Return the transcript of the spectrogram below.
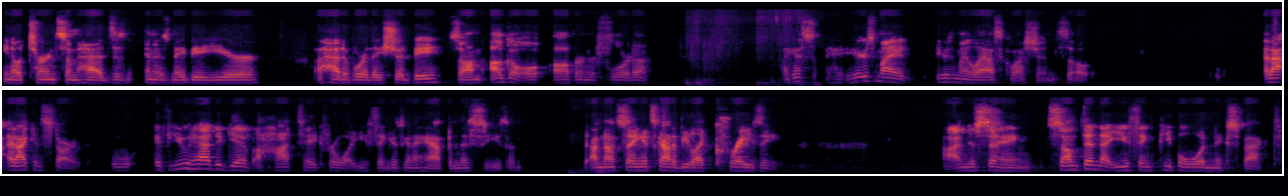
you know turns some heads and is maybe a year ahead of where they should be. So I'm I'll go Auburn or Florida. I guess here's my here's my last question. So and I and I can start. If you had to give a hot take for what you think is going to happen this season, I'm not saying it's got to be like crazy. I'm just saying something that you think people wouldn't expect.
